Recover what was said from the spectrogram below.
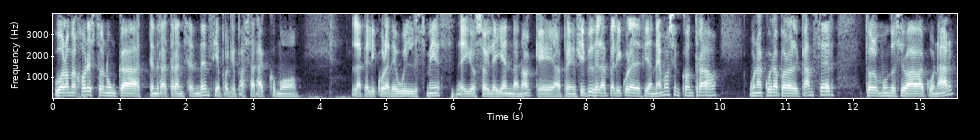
O a lo mejor esto nunca tendrá trascendencia porque pasará como la película de Will Smith de Yo Soy Leyenda, ¿no? Que al principio de la película decían, hemos encontrado una cura para el cáncer, todo el mundo se va a vacunar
